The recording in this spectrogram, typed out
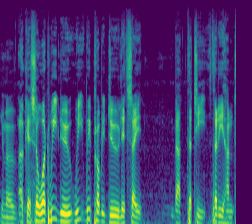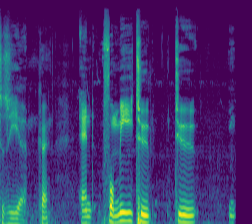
you know, okay. So what we do, we, we probably do, let's say, about 30, 30 hunters a year. okay, and for me to to m-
